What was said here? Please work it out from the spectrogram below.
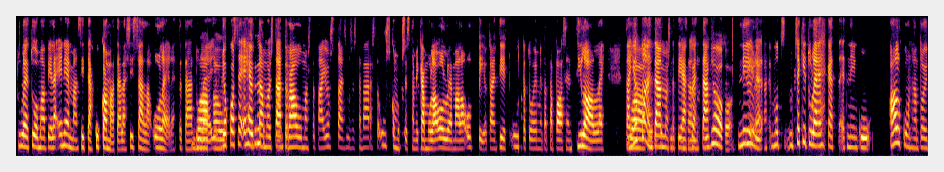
tulee tuomaan vielä enemmän sitä, kuka mä täällä sisällä olen, että tämä wow. tulee, joko se eheyttää mua jostain traumasta tai jostain semmoisesta väärästä uskomuksesta, mikä mulla on ollut, ja mä alan oppia jotain tiet, uutta toimintatapaa sen tilalle, tai wow. jotain tämmöistä, tiedätkö, että, Joo, niin, mutta mut sekin tulee ehkä, että, että niin kuin, alkuunhan toi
